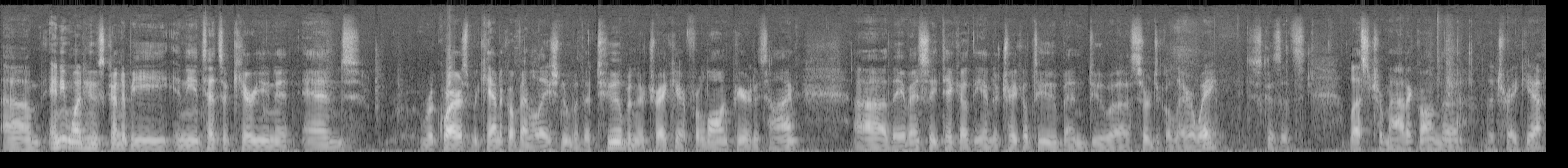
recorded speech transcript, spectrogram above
Um, anyone who's going to be in the intensive care unit and requires mechanical ventilation with a tube in their trachea for a long period of time, uh, they eventually take out the endotracheal tube and do a surgical airway, just because it's less traumatic on the, the trachea.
